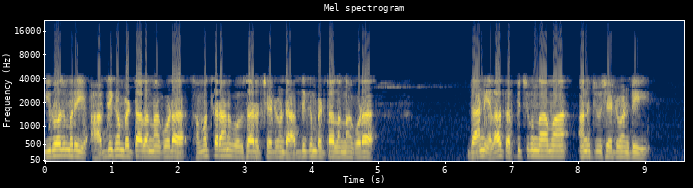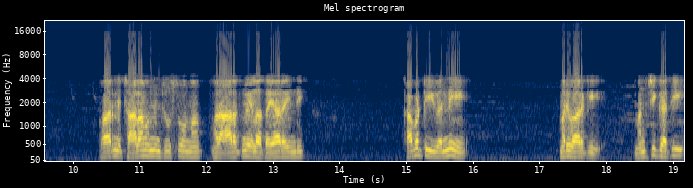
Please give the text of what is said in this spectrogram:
ఈరోజు మరి ఆర్థికం పెట్టాలన్నా కూడా సంవత్సరానికి ఒకసారి వచ్చేటువంటి ఆర్థికం పెట్టాలన్నా కూడా దాన్ని ఎలా తప్పించుకుందామా అని చూసేటువంటి వారిని చాలా మందిని చూస్తూ ఉన్నాం. మరి ఆ రకంగా ఇలా తయారైంది. కాబట్టి ఇవన్నీ మరి వారికి మంచి గతి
